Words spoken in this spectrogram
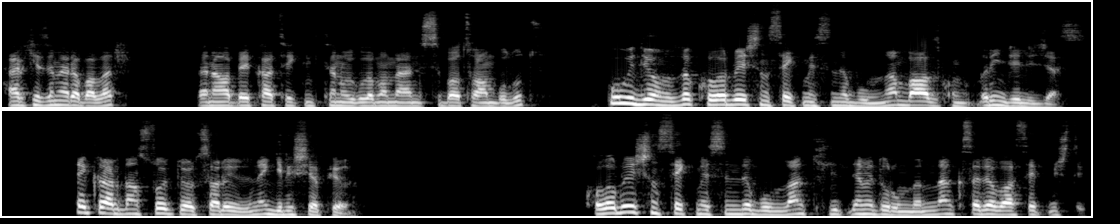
Herkese merhabalar. Ben ABK Teknikten Uygulama Mühendisi Batuhan Bulut. Bu videomuzda Collaboration sekmesinde bulunan bazı komutları inceleyeceğiz. Tekrardan SolidWorks arayüzüne giriş yapıyorum. Collaboration sekmesinde bulunan kilitleme durumlarından kısaca bahsetmiştik.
